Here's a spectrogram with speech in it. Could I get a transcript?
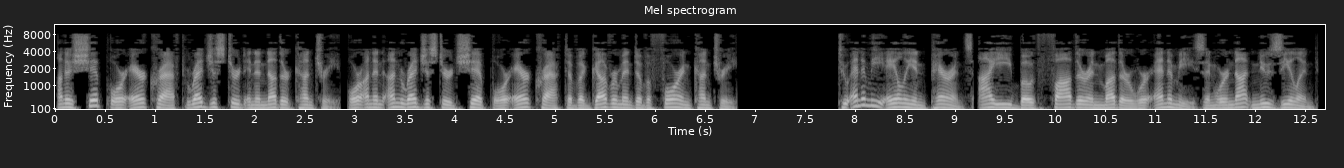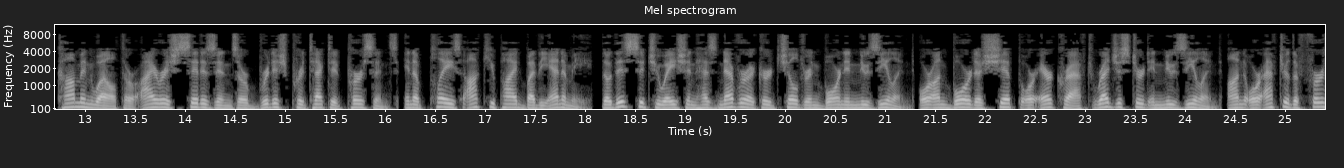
on a ship or aircraft registered in another country, or on an unregistered ship or aircraft of a government of a foreign country To enemy alien parents i.e. both father and mother were enemies and were not New Zealand, Commonwealth or Irish citizens or British protected persons in a place occupied by the enemy, though this situation has never occurred children born in New Zealand or on board a ship or aircraft registered in New Zealand on or after 1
